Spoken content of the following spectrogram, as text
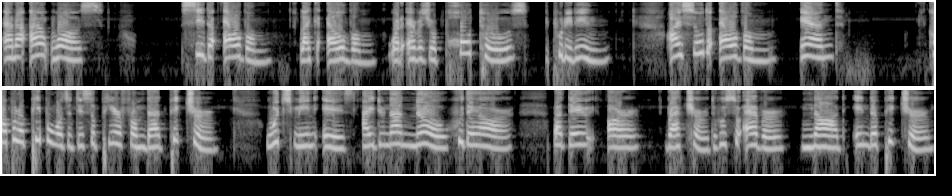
And I, was see the album, like album, whatever's your photos, put it in. I saw the album and couple of people was disappear from that picture, which mean is I do not know who they are, but they are raptured, whosoever not in the picture.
